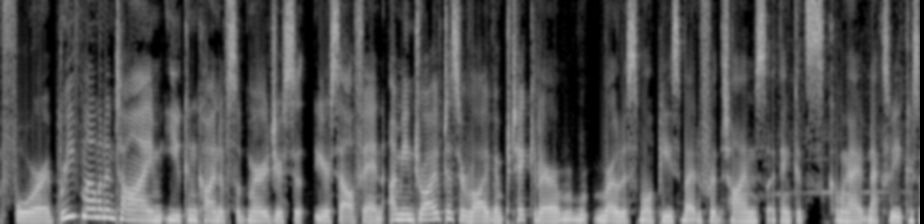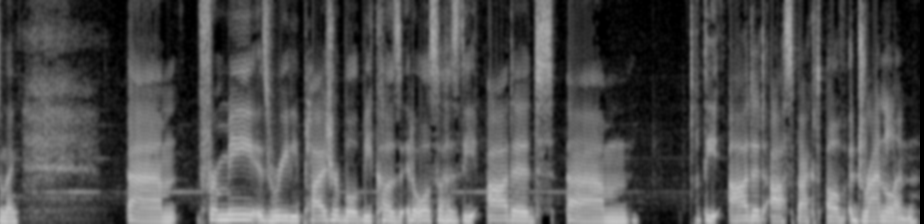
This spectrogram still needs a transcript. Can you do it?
for a brief moment in time, you can kind of submerge your, yourself in. I mean, Drive to Survive in particular, wrote a small piece about it for the Times. I think it's coming out next week or something. Um, for me, is really pleasurable because it also has the added, um, the added aspect of adrenaline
